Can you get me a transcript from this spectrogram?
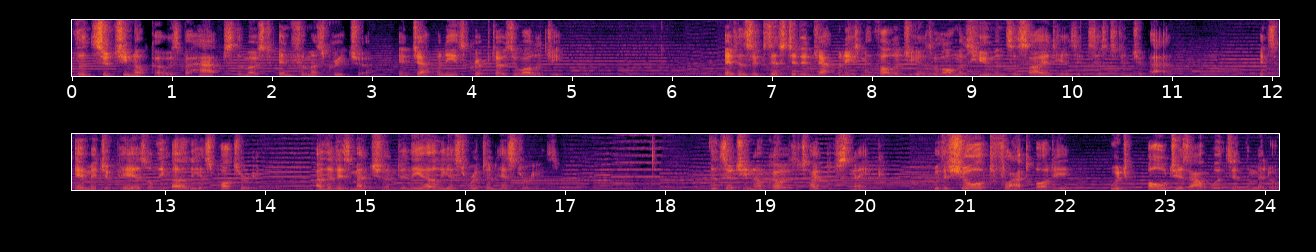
The Tsuchinoko is perhaps the most infamous creature in Japanese cryptozoology. It has existed in Japanese mythology as long as human society has existed in Japan. Its image appears on the earliest pottery, and it is mentioned in the earliest written histories. The Tsuchinoko is a type of snake, with a short, flat body which bulges outwards in the middle.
